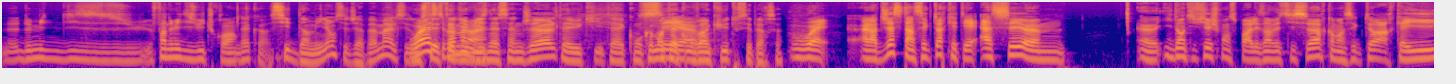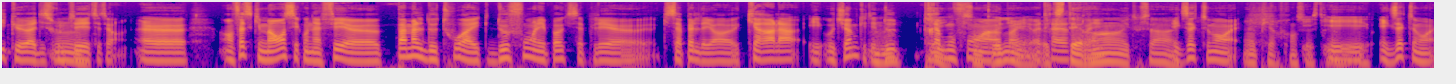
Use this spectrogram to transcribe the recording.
2018, fin 2018, je crois. D'accord. Seed d'un million, c'est déjà pas mal. C'est ouais, c'était du business angel. As eu qui, as, comment tu as euh, convaincu toutes ces personnes? Ouais. Alors déjà, c'était un secteur qui était assez... identifié, je pense, par les investisseurs comme un secteur archaïque à disrupter, mmh. etc. En fait, ce qui est marrant, c'est qu'on a fait euh, pas mal de tours avec deux fonds à l'époque qui s'appelaient, euh, qui s'appellent d'ailleurs Kerala et Otium, qui étaient deux mhm. très bons fonds à Paris, avec Sterling et tout ça. Exactement, ouais. Pierre François et, Exactement, ouais.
